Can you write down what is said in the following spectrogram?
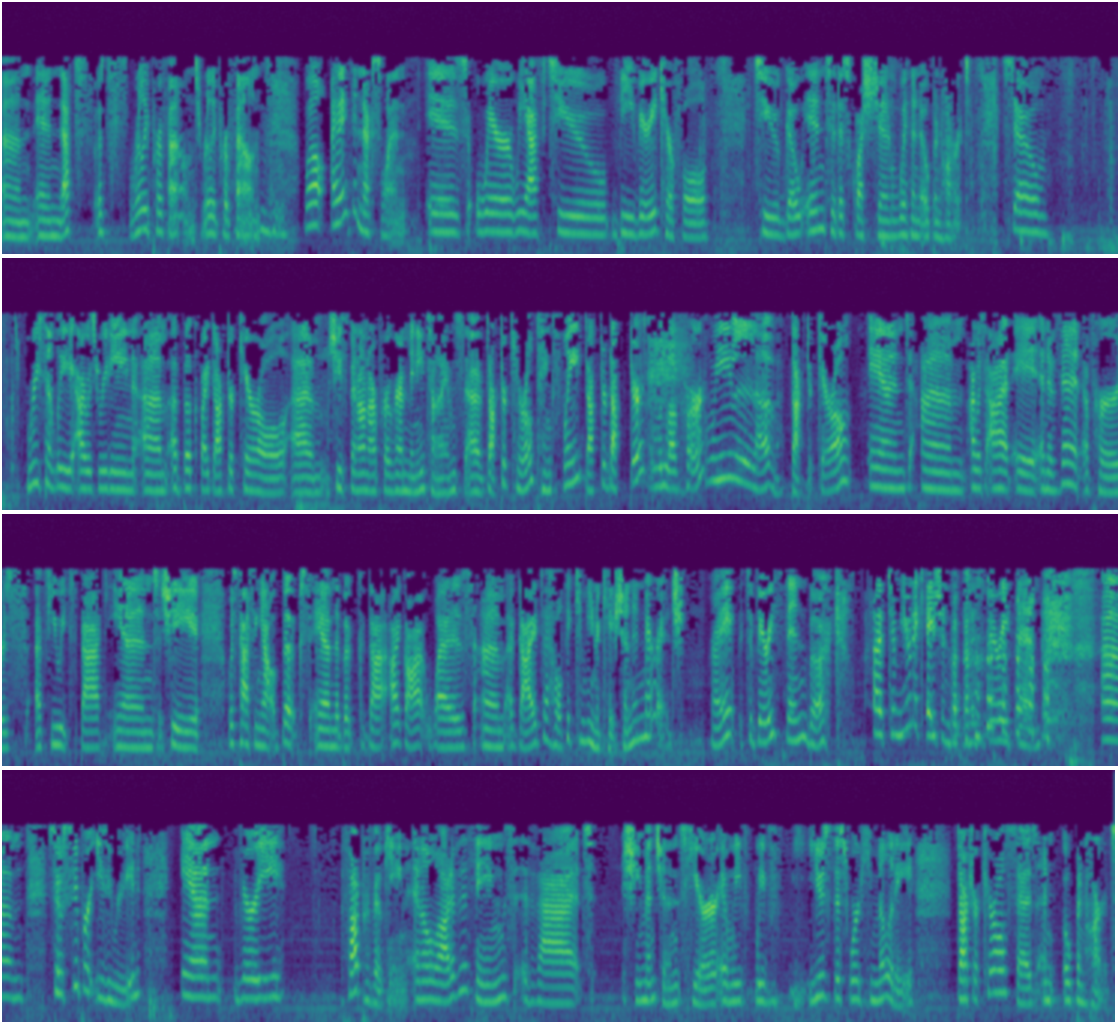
Um, and that's, it's really profound, really profound. Mm-hmm. Well, I think the next one is where we have to be very careful to go into this question with an open heart. So, recently I was reading um, a book by Dr. Carol. Um, she's been on our program many times. Uh, Dr. Carol Tanksley, Dr. Doctor. We love her. We love Dr. Carol. And um, I was at a, an event of hers a few weeks back, and she was passing out books. And the book that I got was um, a guide to healthy communication in marriage. Right? It's a very thin book. a communication book, but it's very thin. Um, so super easy read and very thought provoking. And a lot of the things that she mentions here, and we've we've used this word humility. Dr. Carol says an open heart.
